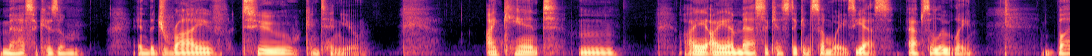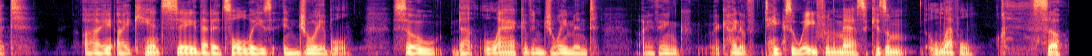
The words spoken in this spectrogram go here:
masochism, and the drive to continue. I can't. Mm, I, I am masochistic in some ways, yes, absolutely. But I, I can't say that it's always enjoyable. So that lack of enjoyment, I think, kind of takes away from the masochism level. so,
